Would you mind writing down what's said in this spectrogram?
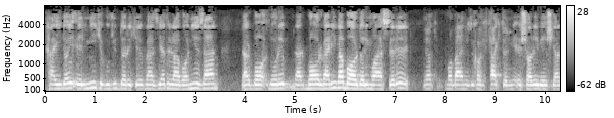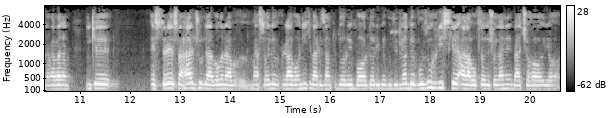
تاییدهای علمی که وجود داره که وضعیت روانی زن در دوره در باروری و بارداری موثره. ما به اندازه کافی فکت داریم اشاره بهش کردم. اولا اینکه استرس و هر جور در واقع مسائل روانی که برای زن تو دوره بارداری به وجود میاد به وضوح ریسک عقب افتاده شدن بچه ها یا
